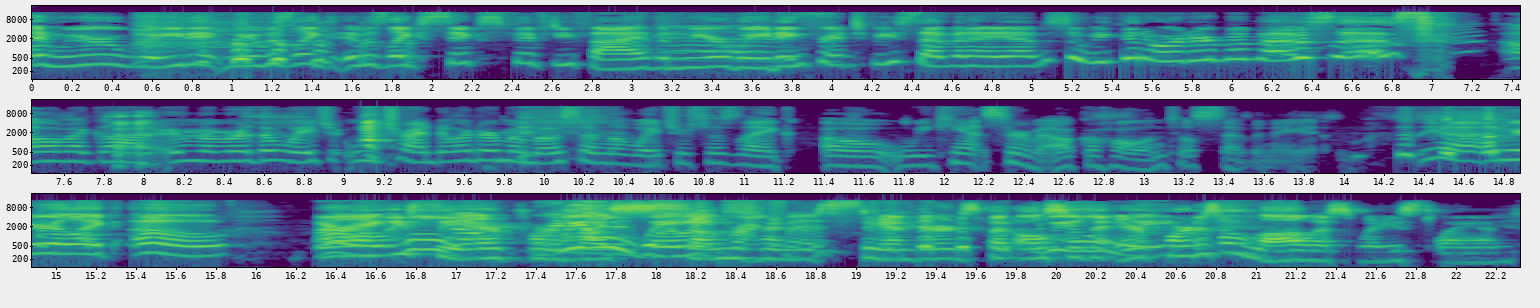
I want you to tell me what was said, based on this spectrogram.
And we were waiting. It was like it was like 6:55, and we were waiting for it to be 7 a.m. so we could order mimosas. Oh my god! I remember the waitress. We tried to order a mimosa, and the waitress was like, "Oh, we can't serve alcohol until seven a.m." yeah, and we were like, "Oh, well, all right, at least well, the airport we'll has wait. some kind of standards, but also We'll the wait. airport is a lawless wasteland.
